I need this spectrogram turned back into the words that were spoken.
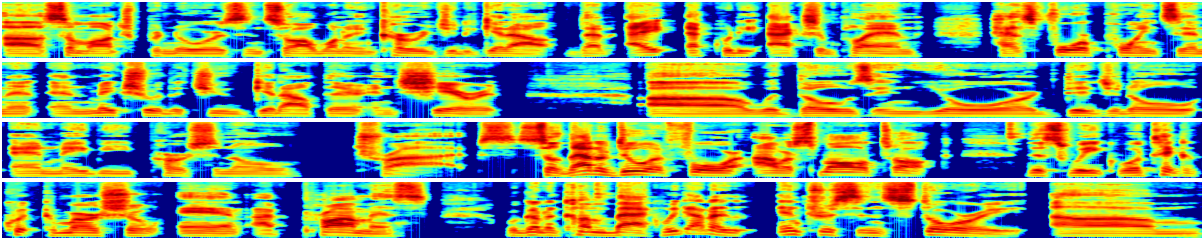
uh, some entrepreneurs. And so I want to encourage you to get out. That A- equity action plan has four points in it, and make sure that you get out there and share it uh, with those in your digital and maybe personal tribes. So that'll do it for our small talk this week. We'll take a quick commercial, and I promise we're going to come back. We got an interesting story, um,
